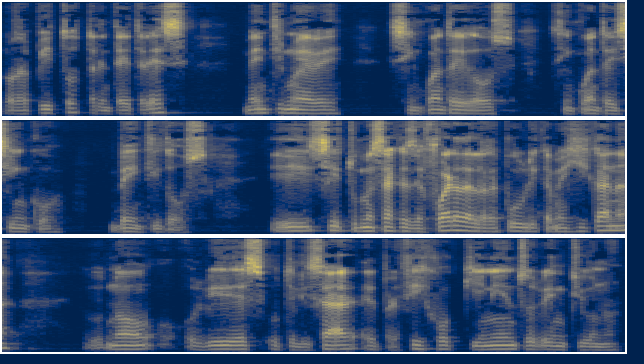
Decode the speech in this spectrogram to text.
Lo repito, 33 29 52 55 22. Y si tu mensaje es de fuera de la República Mexicana, no olvides utilizar el prefijo 521.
